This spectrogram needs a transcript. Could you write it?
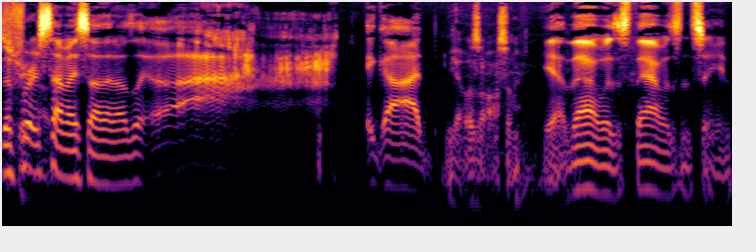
The first up- time I saw that, I was like, ah, my god. yeah, it was awesome. Yeah, that was that was insane.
